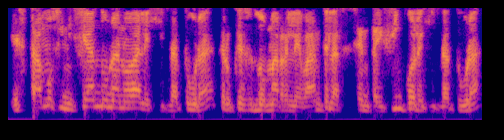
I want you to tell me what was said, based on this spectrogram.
estamos iniciando una nueva legislatura, creo que eso es lo más relevante, la 65 legislatura.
